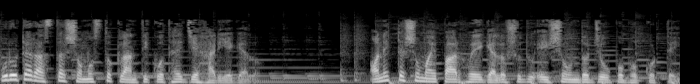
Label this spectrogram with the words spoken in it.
পুরোটা রাস্তার সমস্ত ক্লান্তি কোথায় যে হারিয়ে গেল। অনেকটা সময় পার হয়ে গেল শুধু এই সৌন্দর্য উপভোগ করতেই।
